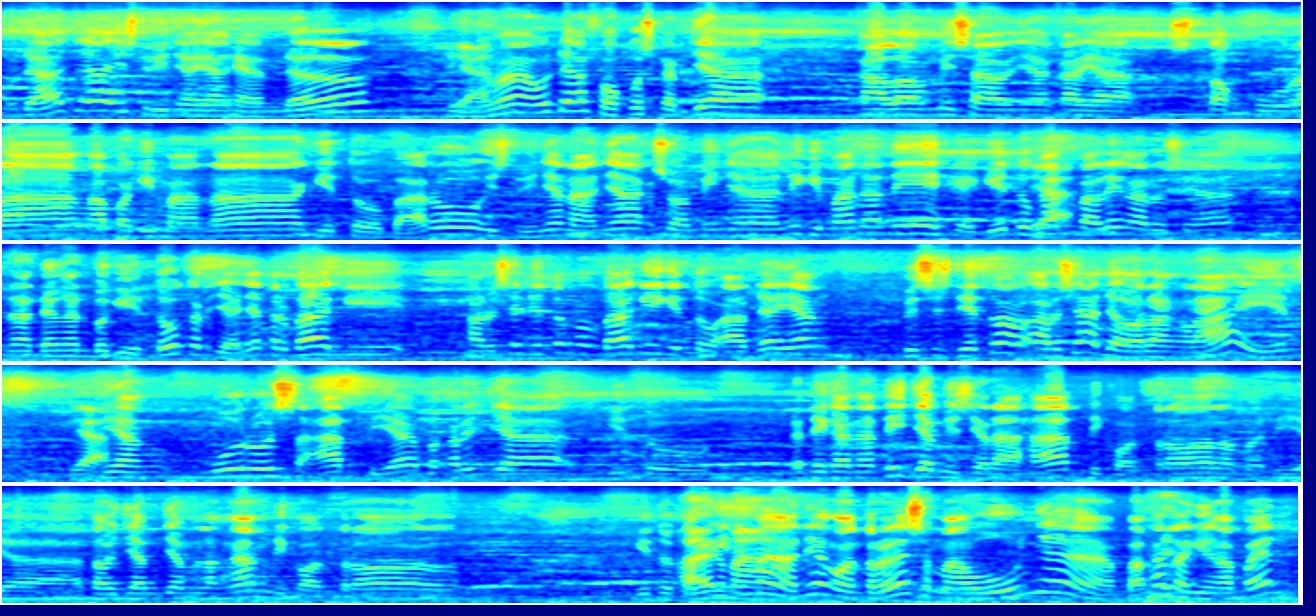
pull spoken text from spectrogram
Udah aja istrinya yang handle. Ya. Mah udah fokus kerja. Kalau misalnya kayak stok kurang apa gimana gitu, baru istrinya nanya ke suaminya, "Ini gimana nih?" kayak gitu Ya. kan paling harusnya. Nah, dengan begitu kerjanya terbagi. Harusnya dia tuh membagi gitu. Ada yang bisnis dia tuh harusnya ada orang lain Ya. yang ngurus saat dia bekerja gitu. Ketika nanti jam istirahat dikontrol sama dia atau jam-jam lengang dikontrol gitu. Tapi ini mah. mah dia ngontrolnya semaunya. Bahkan lagi ngapain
